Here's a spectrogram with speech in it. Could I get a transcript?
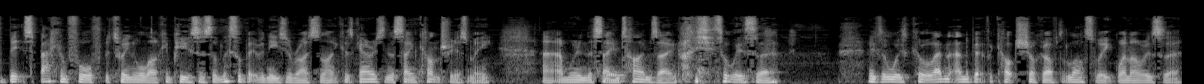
the bits back and forth between all our computers a little bit of an easier ride tonight because Gary's in the same country as me, uh, and we're in the same time zone, which is always it's always cool and, and a bit of a culture shock after last week when I was uh,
